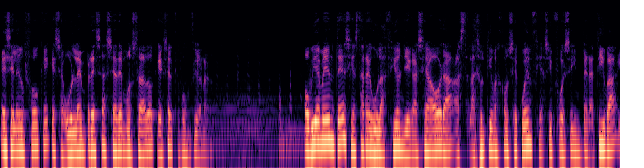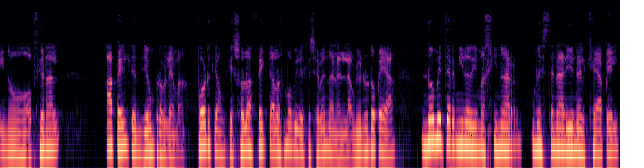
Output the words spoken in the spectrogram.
es el enfoque que según la empresa se ha demostrado que es el que funciona. Obviamente, si esta regulación llegase ahora hasta las últimas consecuencias y fuese imperativa y no opcional, Apple tendría un problema, porque aunque solo afecta a los móviles que se vendan en la Unión Europea, no me termino de imaginar un escenario en el que Apple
